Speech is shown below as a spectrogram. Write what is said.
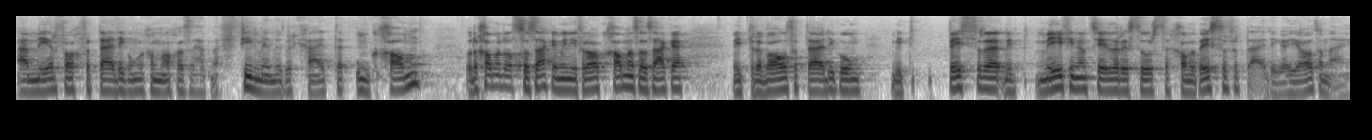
auch Mehrfachverteidigungen kann machen kann. Also hat man viel mehr Möglichkeiten und kann, oder kann man das so sagen, meine Frage, kann man so sagen, mit einer Wahlverteidigung, mit besseren, mit mehr finanzieller Ressourcen kann man besser verteidigen, ja oder nein?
